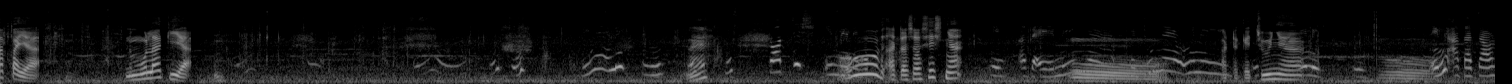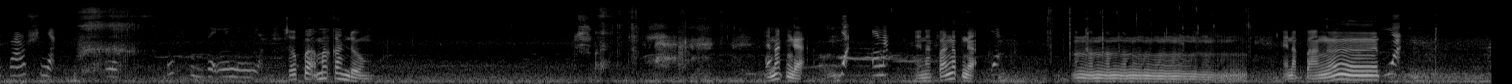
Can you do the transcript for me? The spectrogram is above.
apa ya? Nemu lagi ya? Eh? Oh, ada sosisnya. Oh, ada kejunya. Oh, coba makan dong. Enak nggak? Enak banget nggak? Enak banget.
